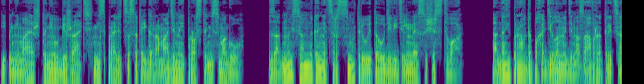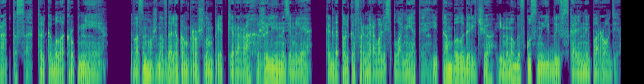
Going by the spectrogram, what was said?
и понимая, что не убежать, не справиться с этой громадиной просто не смогу. Заодно и сам, наконец, рассмотрю это удивительное существо. Она и правда походила на динозавра Трицераптоса, только была крупнее. Возможно, в далеком прошлом предки Рарах жили и на Земле, когда только формировались планеты, и там было горячо и много вкусной еды в скальной породе.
